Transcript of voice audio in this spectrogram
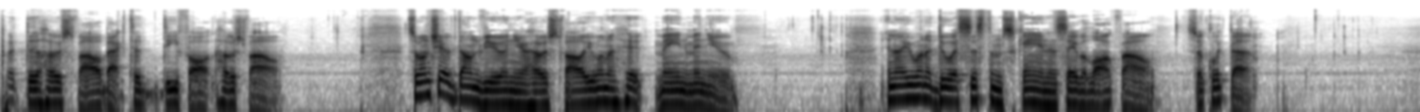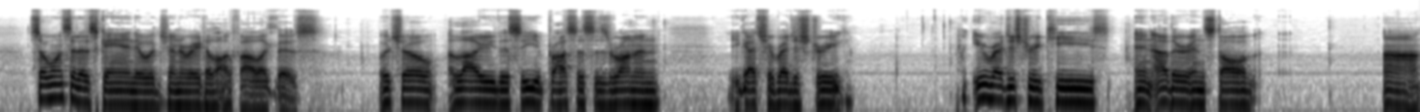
put the host file back to default host file. So once you have done viewing your host file, you want to hit main menu. And now you want to do a system scan and save a log file. So click that. So once it is scanned, it will generate a log file like this, which will allow you to see your processes running. You got your registry, your registry keys, and other installed uh,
